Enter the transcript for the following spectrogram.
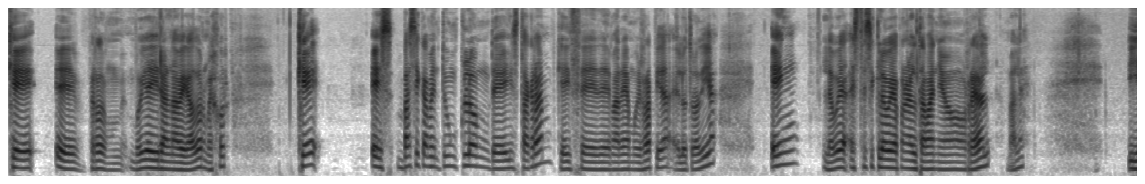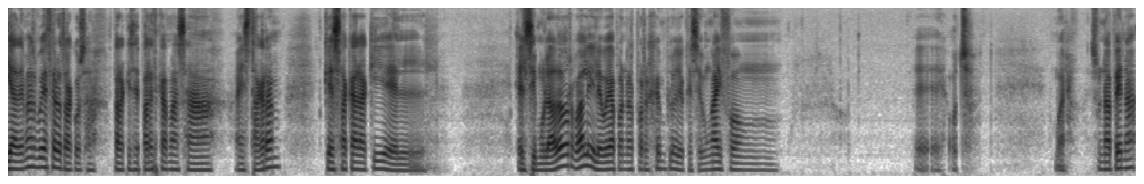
que... Eh, perdón, voy a ir al navegador mejor. Que es básicamente un clon de Instagram que hice de manera muy rápida el otro día. En, le voy a, este sí que le voy a poner el tamaño real, ¿vale? Y además voy a hacer otra cosa para que se parezca más a, a Instagram, que es sacar aquí el, el simulador, ¿vale? Y le voy a poner, por ejemplo, yo que sé, un iPhone 8. Eh, bueno, es una pena.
